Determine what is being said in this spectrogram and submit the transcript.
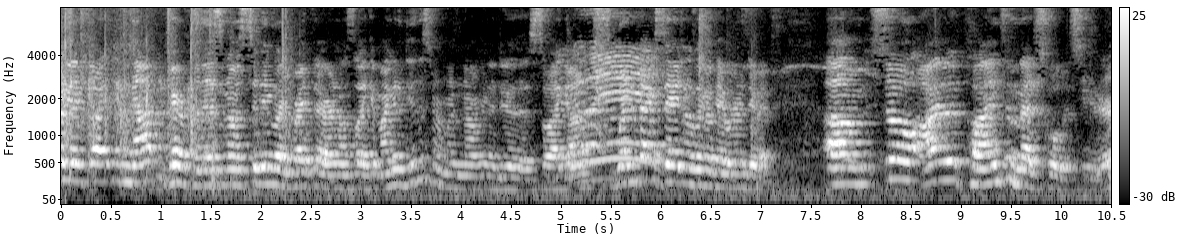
Okay, so I did not prepared for this, and I was sitting like right there, and I was like, "Am I going to do this, or am I not going to do this?" So I got went backstage, and I was like, "Okay, we're going to do it." Um, so I'm applying to med school this year.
